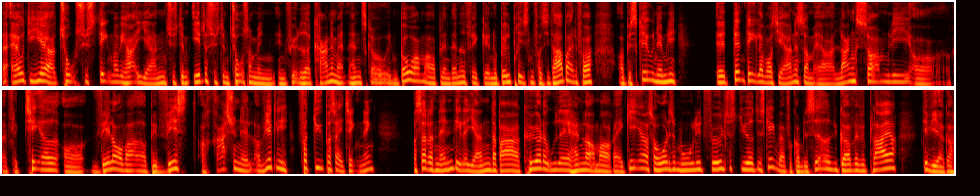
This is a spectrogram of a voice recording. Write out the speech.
Der er jo de her to systemer, vi har i hjernen. System 1 og system 2, som en, en fyr, der hedder Kahneman, han skrev en bog om, og blandt andet fik øh, Nobelprisen for sit arbejde for at beskrive nemlig øh, den del af vores hjerne, som er langsomlig og reflekteret og velovervejet og bevidst og rationel og virkelig fordyber sig i tingene, ikke? Og så er der den anden del af hjernen, der bare kører der ud af, handler om at reagere så hurtigt som muligt, følelsesstyret, det skal ikke være for kompliceret, vi gør, hvad vi plejer, det virker.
